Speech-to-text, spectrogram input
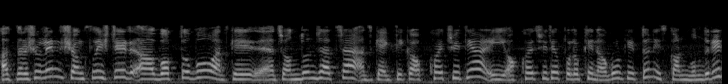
আপনারা শুনলেন সংশ্লিষ্টের বক্তব্য। আজকে চন্দন যাত্রা, আজকে একদিকে অক্ষয় তৃতীয়া। এই অক্ষয় তৃতীয়া উপলক্ষে নগর কীর্তন, ইসকন মন্দিরের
